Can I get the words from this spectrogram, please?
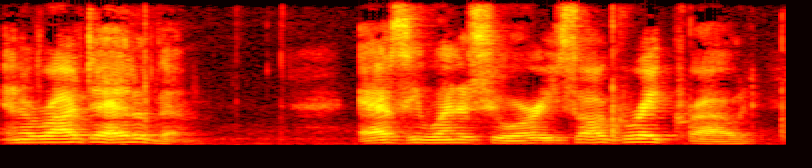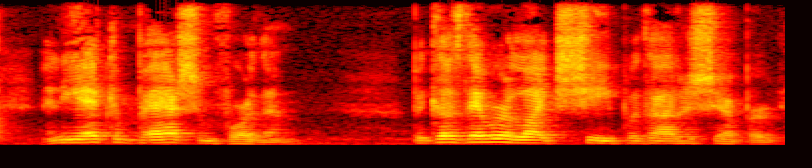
and arrived ahead of them. As he went ashore, he saw a great crowd, and he had compassion for them, because they were like sheep without a shepherd.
